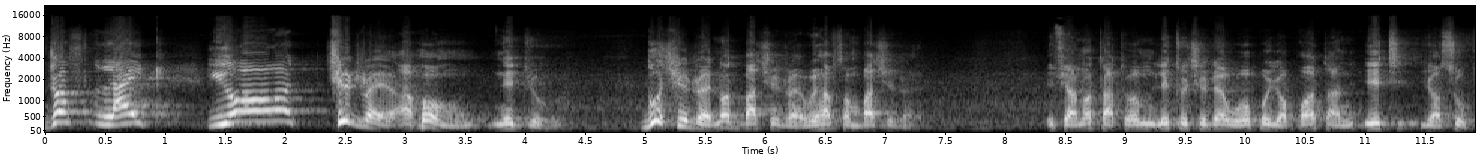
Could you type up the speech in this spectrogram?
Just like your children at home need you. Good children, not bad children. We have some bad children. If you are not at home, little children will open your pot and eat your soup.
